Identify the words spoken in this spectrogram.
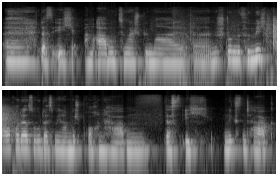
äh, dass ich am Abend zum Beispiel mal äh, eine Stunde für mich brauche oder so, dass wir dann besprochen haben, dass ich nächsten Tag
